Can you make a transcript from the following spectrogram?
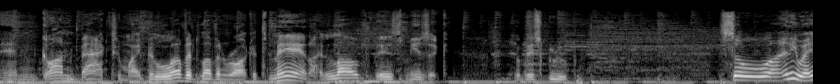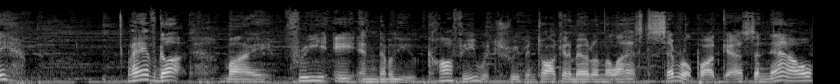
and gone back to my beloved Love and Rockets. Man, I love this music of this group. So, uh, anyway, I have got my free A&W coffee, which we've been talking about on the last several podcasts, and now,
